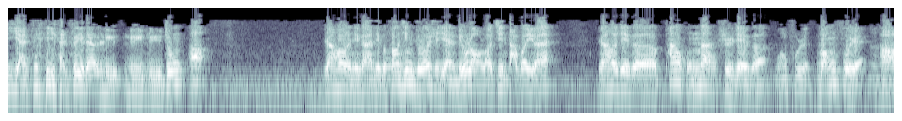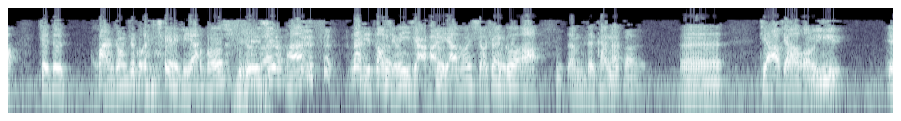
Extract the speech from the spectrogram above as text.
演 演慈禧太吕吕吕中啊。然后你看这个方清卓是演刘姥姥进大观园，然后这个潘虹呢是这个王夫人，王夫人啊，这这化上妆之后，这李亚鹏是薛蟠，那得造型一下哈，李亚鹏小帅哥啊，咱们再看看，呃，贾贾宝玉，呃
